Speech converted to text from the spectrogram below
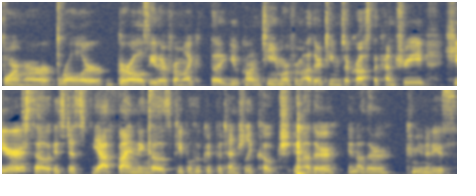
former roller girls, either from like the Yukon team or from other teams across the country here. So it's just yeah, finding those people who could potentially coach in other in other communities.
